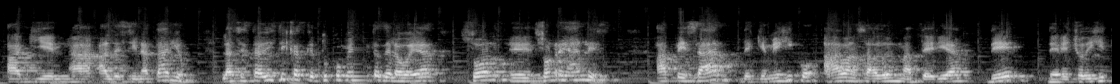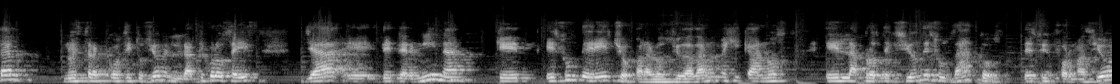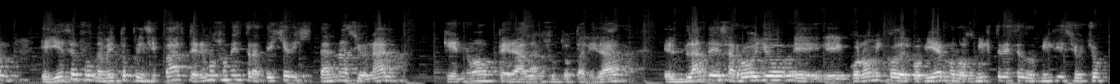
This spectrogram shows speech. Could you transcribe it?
a quien, al destinatario. Las estadísticas que tú comentas de la OEA son, eh, son reales, a pesar de que México ha avanzado en materia de derecho digital. Nuestra constitución, en el artículo 6, ya eh, determina que es un derecho para los ciudadanos mexicanos en la protección de sus datos, de su información. Y ahí es el fundamento principal. Tenemos una estrategia digital nacional que no ha operado en su totalidad. El Plan de Desarrollo eh, Económico del Gobierno 2013-2018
